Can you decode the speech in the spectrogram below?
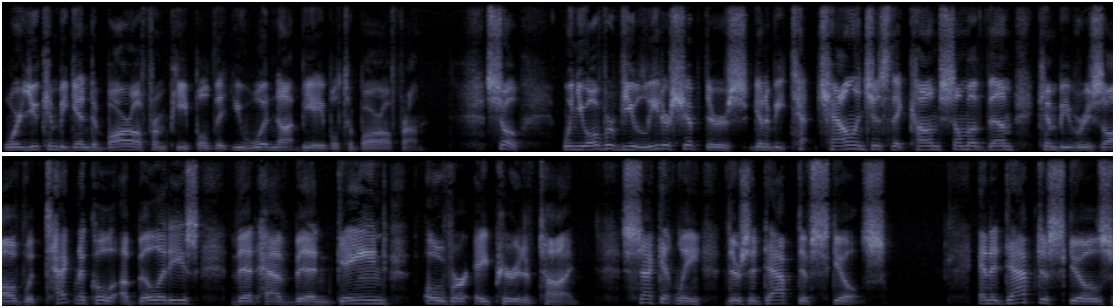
where you can begin to borrow from people that you would not be able to borrow from. So, when you overview leadership, there's going to be challenges that come. Some of them can be resolved with technical abilities that have been gained over a period of time. Secondly, there's adaptive skills. And adaptive skills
